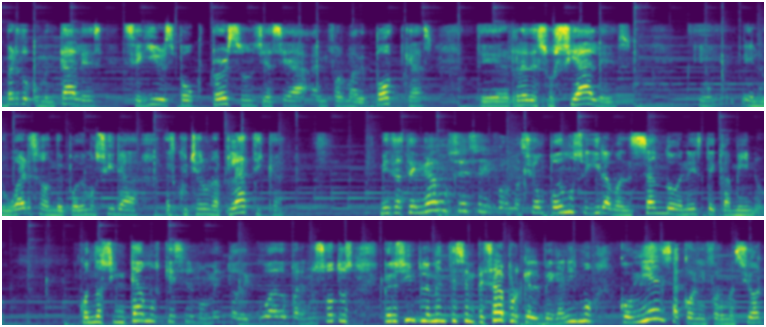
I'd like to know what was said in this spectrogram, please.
ver documentales, seguir spokespersons, ya sea en forma de podcast, de redes sociales, eh, en lugares donde podemos ir a, escuchar una plática. Mientras tengamos esa información podemos seguir avanzando en este camino. Cuando sintamos que es el momento adecuado para nosotros, pero simplemente es empezar porque el veganismo comienza con la información,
